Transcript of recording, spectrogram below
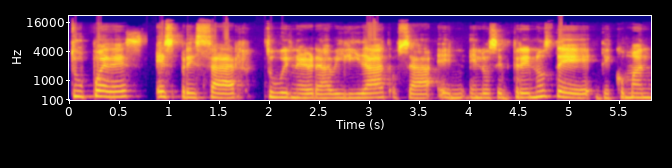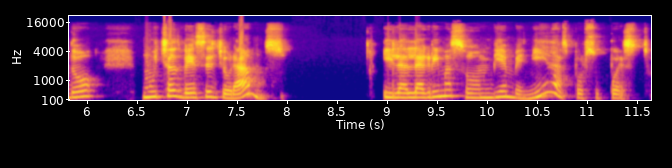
tú puedes expresar tu vulnerabilidad, o sea, en, los entrenos de, de comando muchas veces lloramos y las lágrimas son bienvenidas, por supuesto.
